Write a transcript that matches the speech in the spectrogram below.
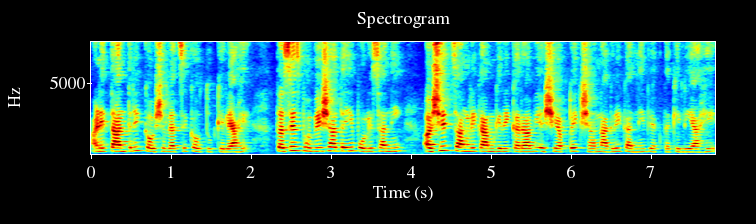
आणि तांत्रिक कौशल्याचे कौतुक केले आहे. तसेच भविष्यातही पोलिसांनी अशीच चांगली कामगिरी करावी अशी अपेक्षा नागरिकांनी व्यक्त केली आहे.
